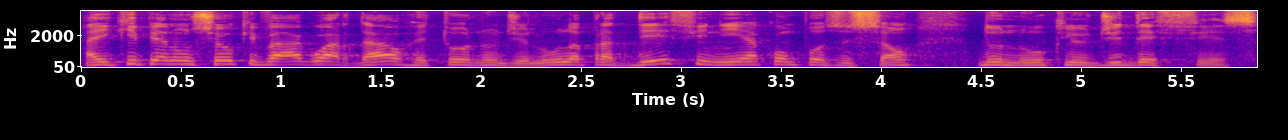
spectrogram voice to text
A equipe anunciou que vai aguardar o retorno de Lula para definir a composição do núcleo de defesa.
